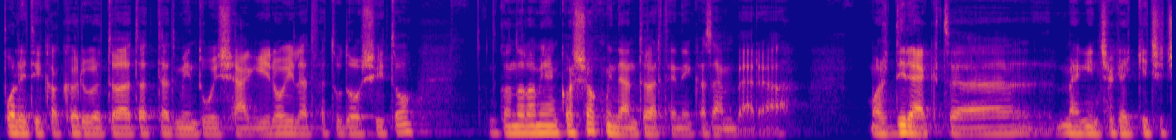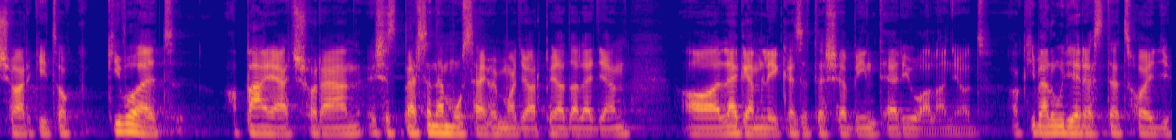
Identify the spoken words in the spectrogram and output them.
politika körül töltötted, mint újságíró, illetve tudósító. Gondolom, ilyenkor sok minden történik az emberrel. Most direkt megint csak egy kicsit sarkítok. Ki volt a pályát során, és ez persze nem muszáj, hogy magyar példa legyen, a legemlékezetesebb interjú alanyod, akivel úgy érezted, hogy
